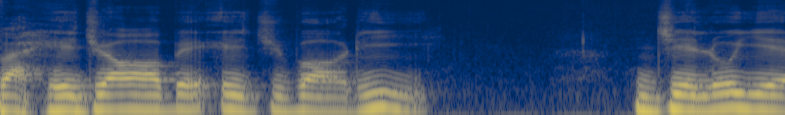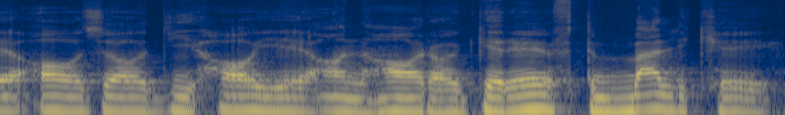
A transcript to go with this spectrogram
و هجاب اجباری جلوی آزادی های آنها را گرفت بلکه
